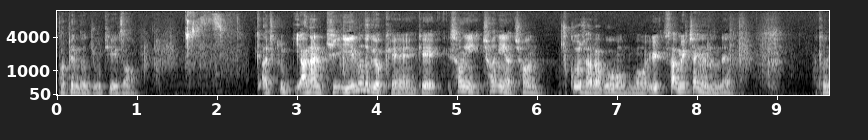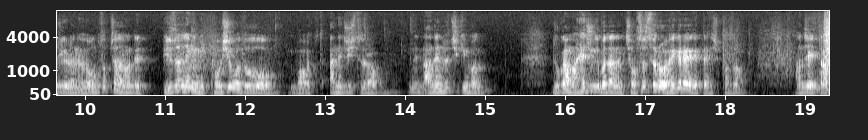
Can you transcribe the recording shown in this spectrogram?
볼펜 던지고 뒤에서. 아직도 야난 이름도 기억해. 걔 성이 천이야 천. 축구도 잘하고 뭐 일, 싸움 일장이었는데 던지기 이러네 너무 무섭잖아. 근데 미수 선생님이 보시고도 뭐 안 해주시더라고. 근데 나는 솔직히 뭐 누가 막 해주기보다는 저 스스로 해결해야겠다 싶어서 앉아 있다가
